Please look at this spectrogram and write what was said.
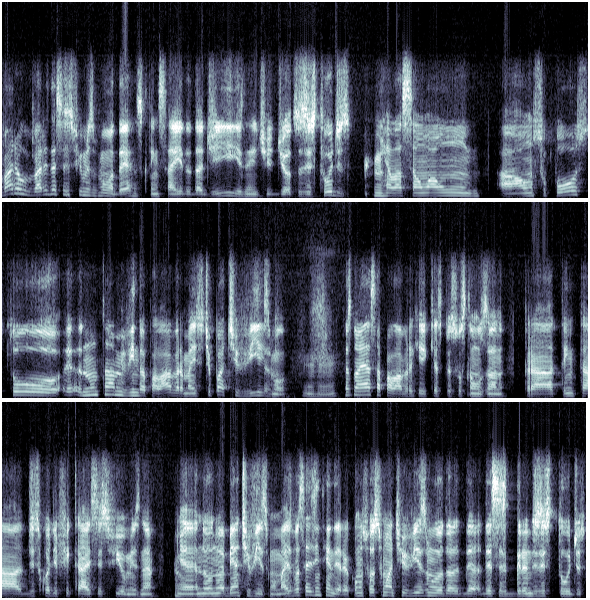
vários, vários desses filmes modernos que têm saído da Disney, de, de outros estúdios, em relação a um, a um suposto. eu- Não tá me vindo a palavra, mas tipo ativismo. Uhum. Mas não é essa palavra que, que as pessoas estão usando pra tentar desqualificar esses filmes, né? É, não, não, é bem ativismo, mas vocês entenderam. É como se fosse um ativismo da, da, desses grandes estúdios.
